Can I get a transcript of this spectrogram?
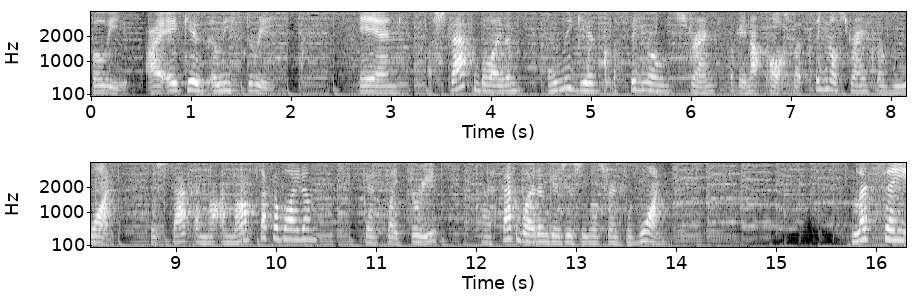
believe. I, it gives at least three. And a stackable item only gives a signal strength, okay, not pulse, but signal strength of one. So stack a, a non-stackable item gives like three, and a stackable item gives you a signal strength of 1. Let's say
